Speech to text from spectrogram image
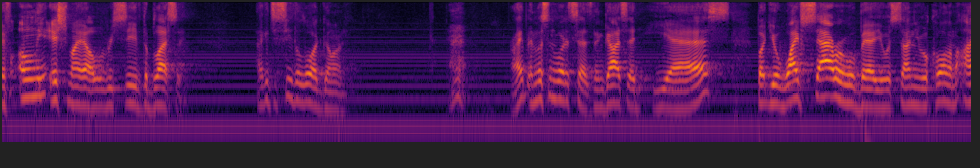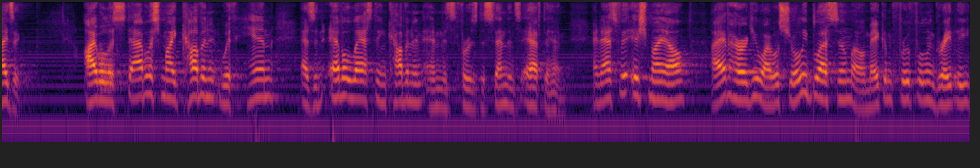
If only Ishmael will receive the blessing. I could just see the Lord going, right? And listen to what it says. Then God said, Yes, but your wife Sarah will bear you a son. You will call him Isaac. I will establish my covenant with him as an everlasting covenant and for his descendants after him. And as for Ishmael, I have heard you. I will surely bless him. I will make him fruitful and greatly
